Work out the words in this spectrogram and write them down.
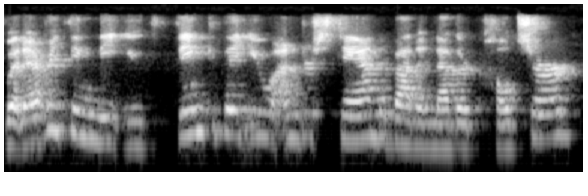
But everything that you think that you understand about another culture,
